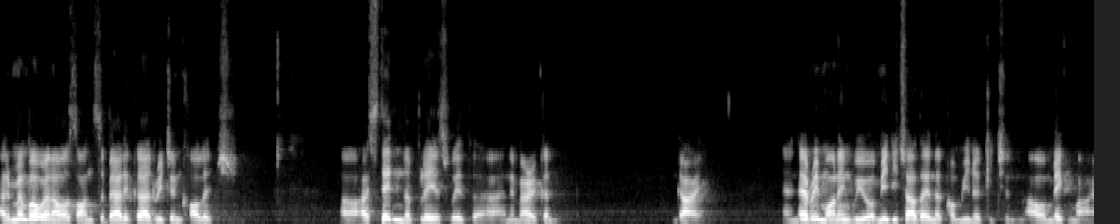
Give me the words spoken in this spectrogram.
I remember when I was on sabbatical at Regent College, uh, I stayed in a place with uh, an American guy. And every morning we will meet each other in the communal kitchen. I will make my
